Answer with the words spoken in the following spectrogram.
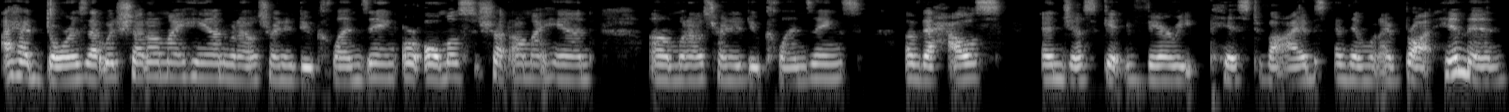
I had doors that would shut on my hand when i was trying to do cleansing or almost shut on my hand um, when i was trying to do cleansings of the house and just get very pissed vibes. And then when i brought him in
